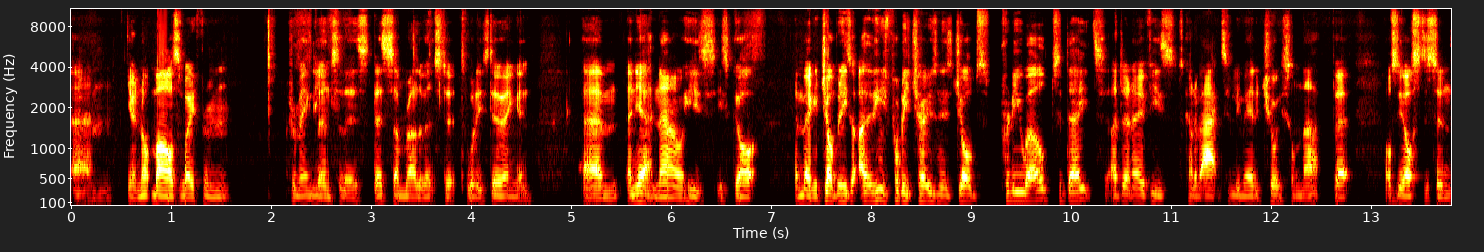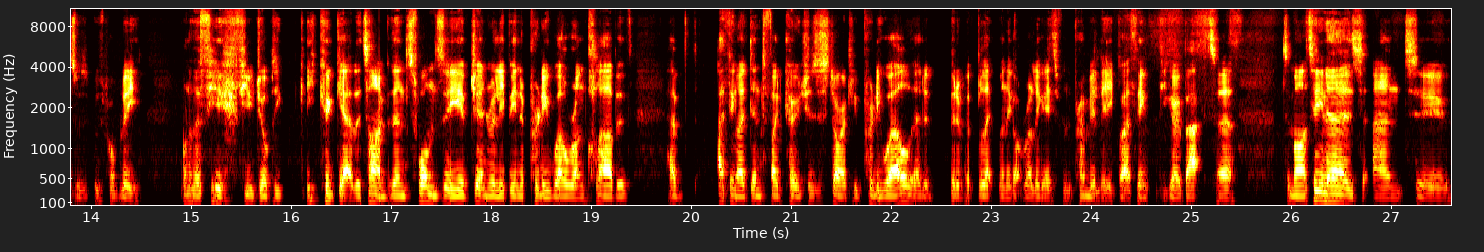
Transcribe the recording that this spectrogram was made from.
Um, you know, not miles away from from England, so there's there's some relevance to, to what he's doing. And um, and yeah, now he's he's got a mega job, and he's, I think he's probably chosen his jobs pretty well to date. I don't know if he's kind of actively made a choice on that, but obviously Östersunds was, was probably one of the few few jobs he, he could get at the time. But then Swansea have generally been a pretty well run club. Have, have I think identified coaches historically pretty well. They had a bit of a blip when they got relegated from the Premier League, but I think if you go back to to Martinez and to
